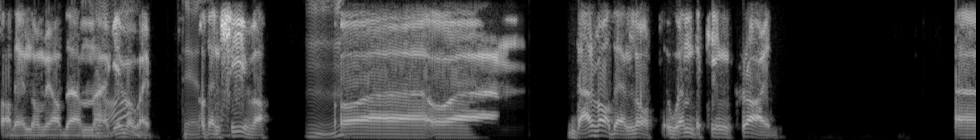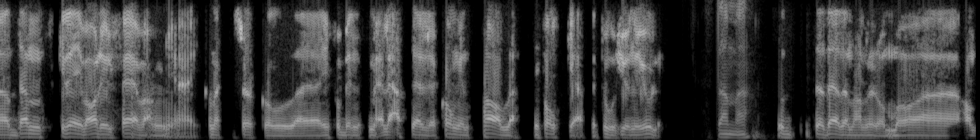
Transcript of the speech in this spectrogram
sa det innom vi hadde en eh, Ja. giveaway på den skiva. Mm. Og, og der var det en låt, 'When the King Cried'. Uh, den skrev Arild Fevang i Connect the Circle uh, i forbindelse med, eller etter kongens tale til folket etter 22. juli. Stemmer. Så det er det den handler om. Og uh, han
